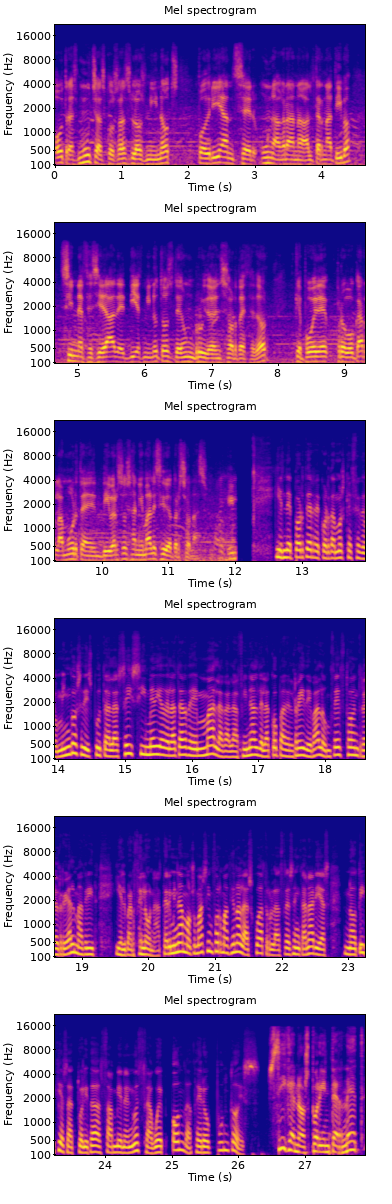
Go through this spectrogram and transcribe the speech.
otras muchas cosas, los ninots podrían ser una gran alternativa sin necesidad de 10 minutos de un ruido ensordecedor que puede provocar la muerte de diversos animales y de personas. Y en deportes recordamos que este domingo se disputa a las seis y media de la tarde en Málaga la final de la Copa del Rey de baloncesto entre el Real Madrid y el Barcelona. Terminamos más información a las cuatro, las tres en Canarias. Noticias actualizadas también en nuestra web ondacero.es. Síguenos por internet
